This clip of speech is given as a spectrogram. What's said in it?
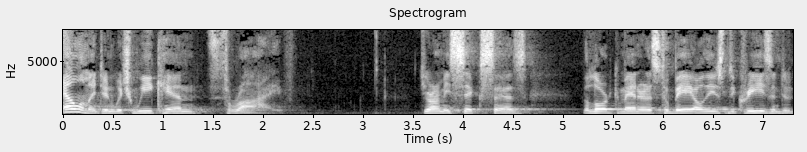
element in which we can thrive. Deuteronomy 6 says, The Lord commanded us to obey all these decrees and to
